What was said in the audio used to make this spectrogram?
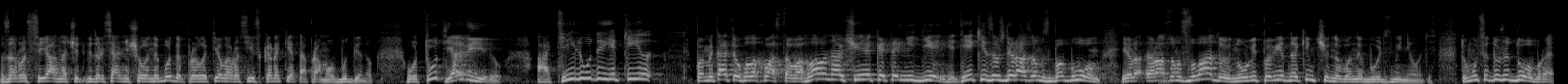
за росіян, значить від росіян нічого не буде. Прилетіла російська ракета прямо в будинок. Отут я вірю. А ті люди, які Пам'ятаєте, у Голохвастова, главного чоловіка це не деньги. Ті, які завжди разом з баблом і разом з владою, ну відповідно, яким чином вони будуть змінюватись. Тому це дуже добре.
